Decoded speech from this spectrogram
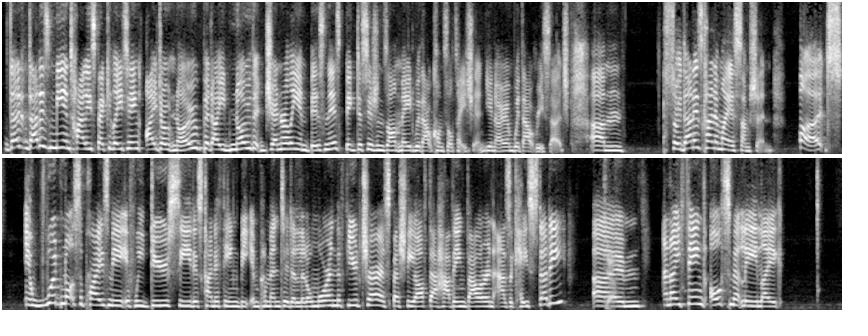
that that is me entirely speculating. I don't know, but I know that generally in business, big decisions aren't made without consultation, you know, and without research. Um, so that is kind of my assumption. But it would not surprise me if we do see this kind of thing be implemented a little more in the future, especially after having Valorant as a case study. Um, yeah. And I think ultimately, like,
